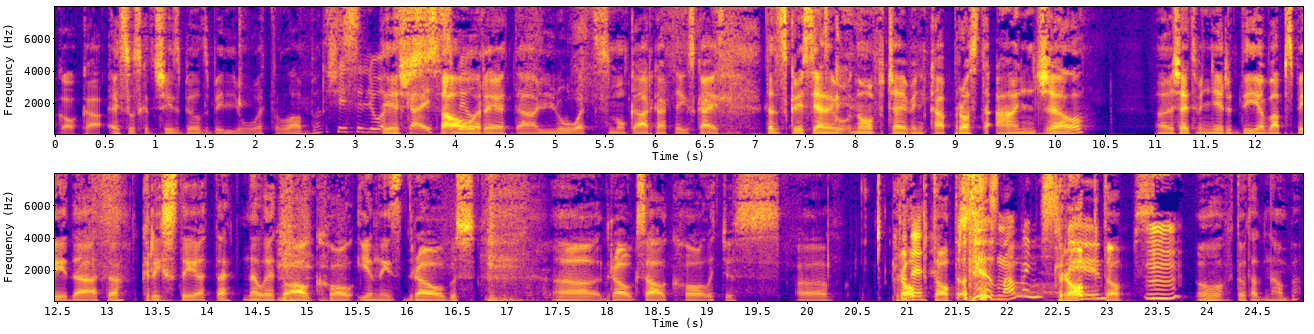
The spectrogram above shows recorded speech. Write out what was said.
kaut kā. Es uzskatu, šīs bildes bija ļoti labas. Šīs ir ļoti skaistas saulrietā, ļoti smuka, ārkārtīgi skaista. Tad es Kristiānai nofočēju viņu kā prosta anģela. Uh, šeit viņa ir dieva apspīdēta, kristiete, nelieto alkoholu, ienīst draugus, uh, draugus alkoholiķus. Uh, Kroptops. Kroptops. Mm. Oh, tev tāda naba?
